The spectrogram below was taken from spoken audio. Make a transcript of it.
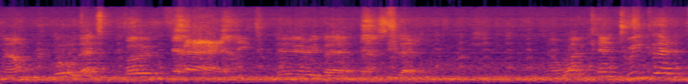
Now, oh, that's both badly, very bad. You see that? Now one can tweak that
